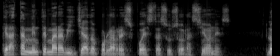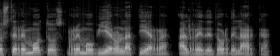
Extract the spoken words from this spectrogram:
gratamente maravillado por la respuesta a sus oraciones. Los terremotos removieron la tierra alrededor del arca.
